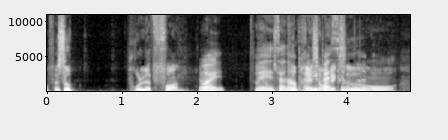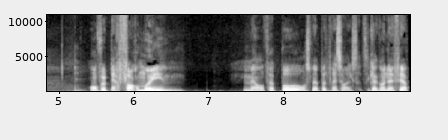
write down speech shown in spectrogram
On fait ça pour le fun. Ouais. Mais on ça fait en pas de prend pression avec ça. On, on veut performer, mais on fait pas, on se met pas de pression avec ça. Tu sais, quand on a fait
